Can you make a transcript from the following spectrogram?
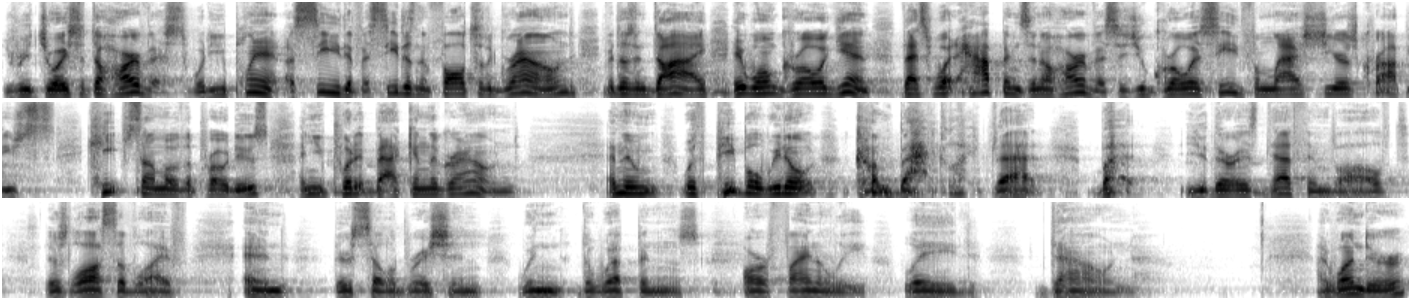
You rejoice at the harvest. What do you plant? A seed. If a seed doesn't fall to the ground, if it doesn't die, it won't grow again. That's what happens in a harvest is you grow a seed from last year's crop. You keep some of the produce and you put it back in the ground. And then with people, we don't come back like that, but you, there is death involved. There's loss of life and there's celebration when the weapons are finally laid down. I wonder,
